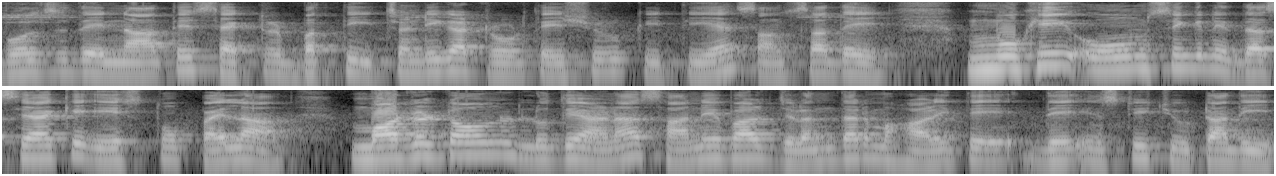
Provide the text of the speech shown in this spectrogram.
ਬੁਲਜ਼ ਦੇ ਨਾਂ ਤੇ ਸੈਕਟਰ 32 ਚੰਡੀਗੜ੍ਹ ਰੋਡ ਤੇ ਸ਼ੁਰੂ ਕੀਤੀ ਹੈ। ਸੰਸਥਾ ਦੇ ਮੁਖੀ ਓਮ ਸਿੰਘ ਨੇ ਦੱਸਿਆ ਕਿ ਇਸ ਤੋਂ ਪਹਿਲਾਂ ਮਾਡਲ ਟਾਊਨ, ਲੁਧਿਆਣਾ, ਸਾਨੇਵਾਲ, ਜਲੰਧਰ, ਮੋਹਾਲੀ ਤੇ ਦੇ ਇੰਸਟੀਚਿਊਟਾਂ ਦੀ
